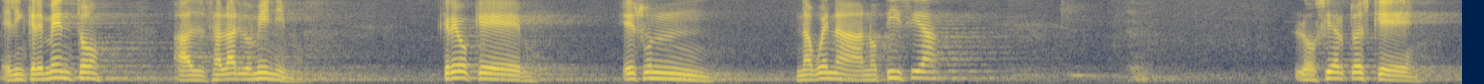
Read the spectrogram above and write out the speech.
el incremento al salario mínimo. Creo que es una buena noticia. Lo cierto es que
